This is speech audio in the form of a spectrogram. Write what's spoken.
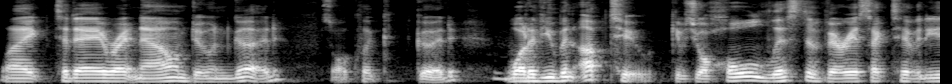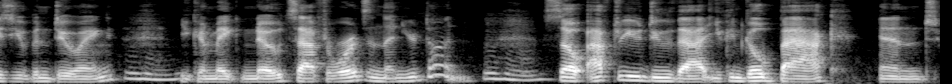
Like today, right now, I'm doing good. So I'll click good. What have you been up to? Gives you a whole list of various activities you've been doing. Mm-hmm. You can make notes afterwards, and then you're done. Mm-hmm. So after you do that, you can go back and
